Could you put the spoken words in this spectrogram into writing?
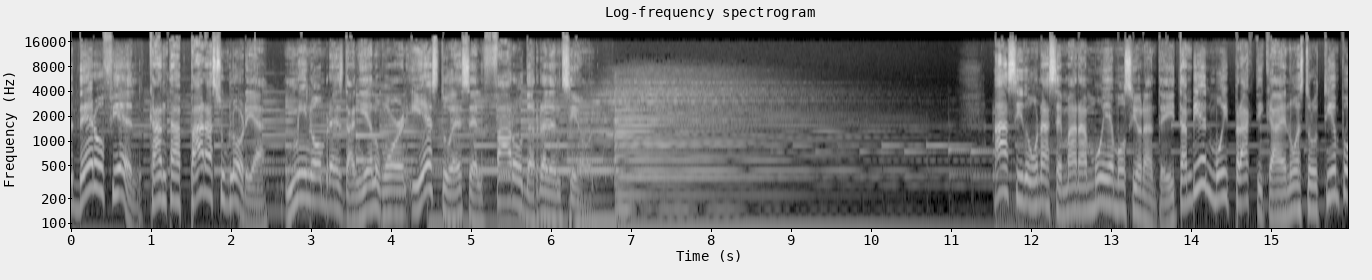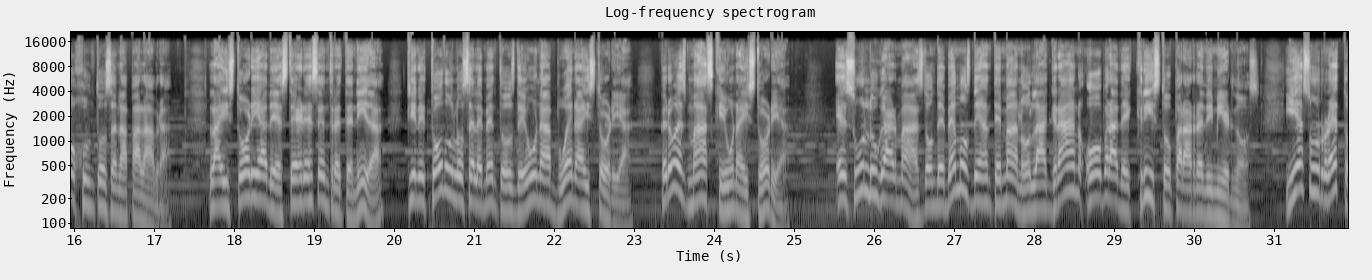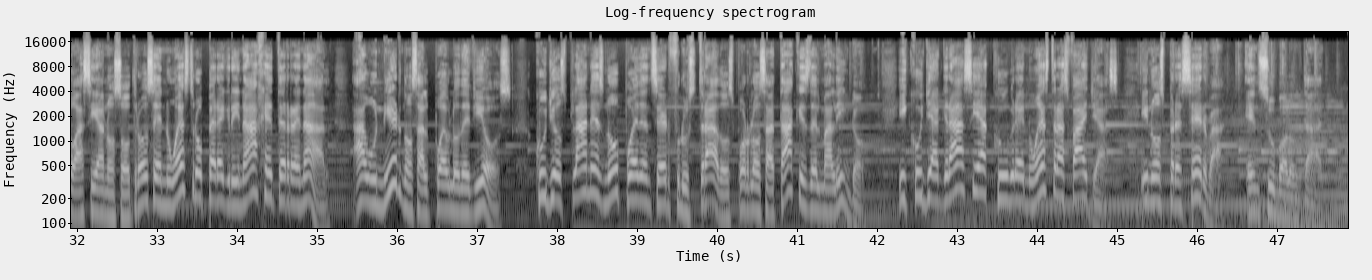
Cordero Fiel canta para su gloria. Mi nombre es Daniel Warren y esto es el faro de redención. Ha sido una semana muy emocionante y también muy práctica en nuestro tiempo juntos en la palabra. La historia de Esther es entretenida, tiene todos los elementos de una buena historia, pero es más que una historia es un lugar más donde vemos de antemano la gran obra de Cristo para redimirnos, y es un reto hacia nosotros en nuestro peregrinaje terrenal a unirnos al pueblo de Dios, cuyos planes no pueden ser frustrados por los ataques del maligno, y cuya gracia cubre nuestras fallas y nos preserva en su voluntad.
